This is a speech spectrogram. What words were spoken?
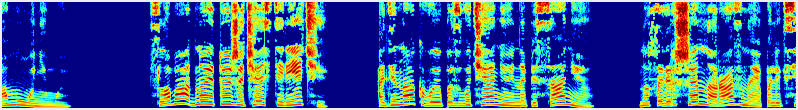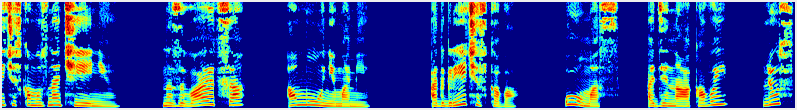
амонимы. Слова одной и той же части речи, одинаковые по звучанию и написанию, но совершенно разные по лексическому значению, называются амонимами. От греческого «омос» – одинаковый, плюс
